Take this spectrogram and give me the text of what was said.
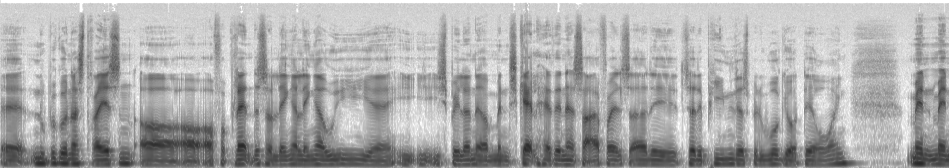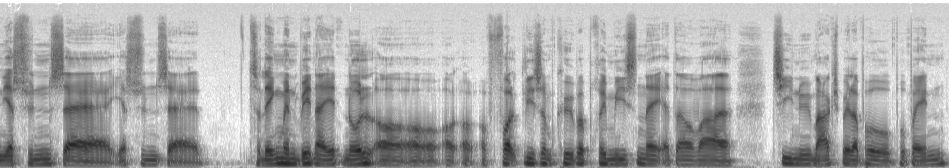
Øh, nu begynder stressen at, at, at forplante sig længere og længere ud i, i, i, i spillerne, og man skal have den her sejr, for ellers så er det, så er det pinligt at spille uafgjort derovre. Ikke? Men, men jeg synes, at, jeg synes, at så længe man vinder 1-0, og, og, og, og, folk ligesom køber præmissen af, at der var 10 nye markspillere på, på banen,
